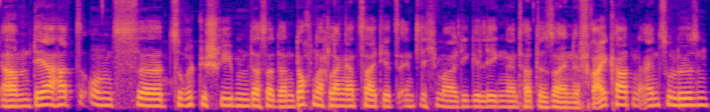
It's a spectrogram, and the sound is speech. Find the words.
Ähm, der hat uns äh, zurückgeschrieben, dass er dann doch nach langer Zeit jetzt endlich mal die Gelegenheit hatte, seine Freikarten einzulösen.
